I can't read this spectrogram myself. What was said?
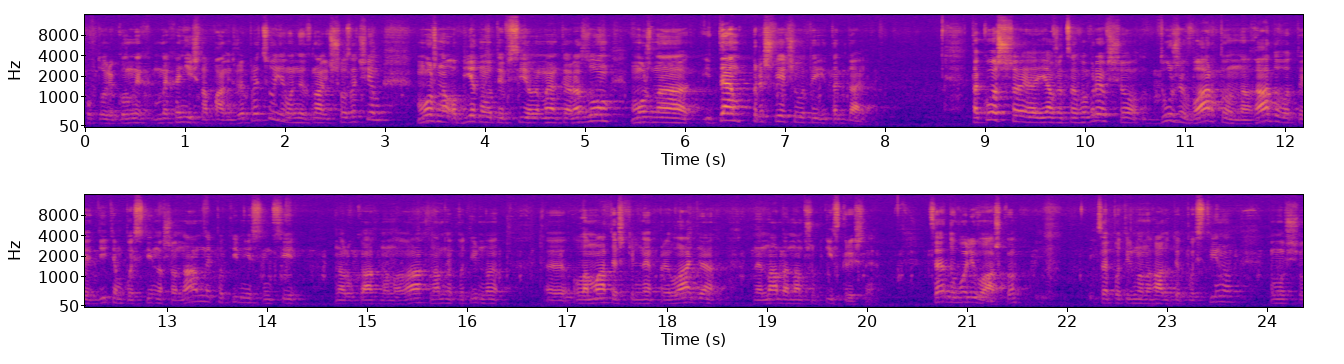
Повторюю, коли в них механічна пам'ять вже працює, вони знають, що за чим, можна об'єднувати всі елементи разом, можна і темп пришвидшувати і так далі. Також е, я вже це говорив, що дуже варто нагадувати дітям постійно, що нам не потрібні синці на руках, на ногах, нам не потрібно е, ламати шкільне приладдя, не треба нам, щоб іскри. Це доволі важко. Це потрібно нагадувати постійно, тому що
